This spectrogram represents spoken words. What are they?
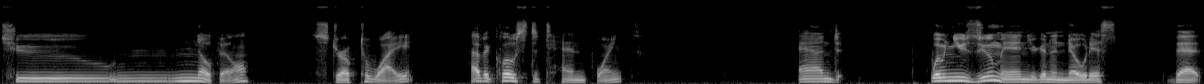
to no fill, stroke to white, have it close to 10 points. point, and when you zoom in, you're going to notice that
